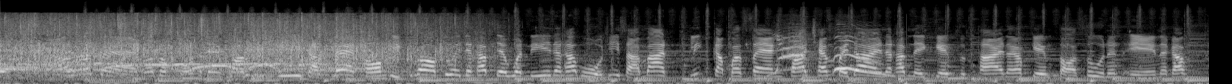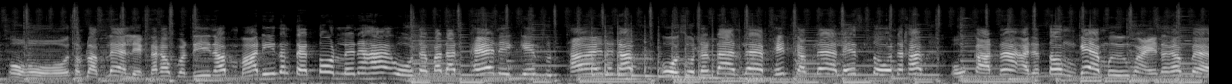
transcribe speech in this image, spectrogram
มเอาละแต่ก็ต้องขอแสดงความยินดีกับแร่ทองอีกรอบด้วยนะครับในวันนี้นะครับโอ้ที่สามารถพลิกกลับมาแซงคว้าแชมป์ไปได้นะครับในเกมสุดท้ายนะครับเกมต่อสู้นั่นเองนะครับ โอ้โหสำหรับแร่เหล็กนะครับ วันนี้นะครับมาดีตั้งแต่ต้นเลยนะฮะโอ้แต่มาดันแพ้ในเกมสุดท้ายนะครับ โอ้ส่วนทางด้านแร่เพชรกับแร่เลสโตนนะครับโอกาสหน้าอาจจะต้องแก้มือใหม่นะครับแบบ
